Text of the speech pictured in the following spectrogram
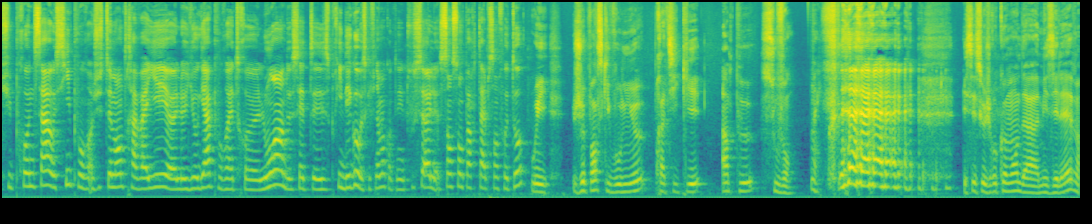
tu prônes ça aussi pour justement travailler le yoga pour être loin de cet esprit d'ego? Parce que finalement, quand on est tout seul, sans son portable, sans photo. Oui, je pense qu'il vaut mieux pratiquer un peu souvent. et c'est ce que je recommande à mes élèves.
